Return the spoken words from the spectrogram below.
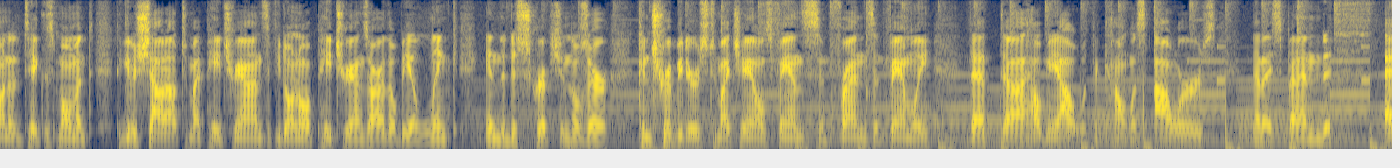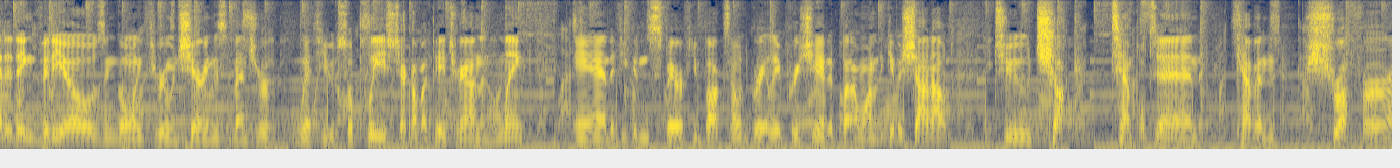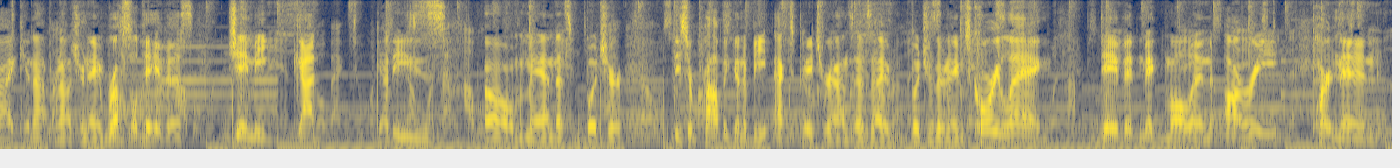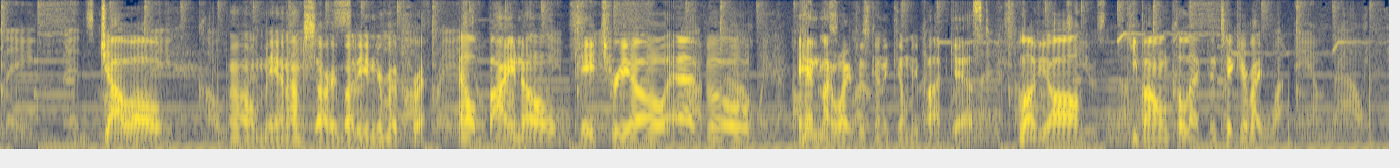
Wanted to take this moment to give a shout out to my Patreons. If you don't know what Patreons are, there'll be a link in the description. Those are contributors to my channels, fans and friends and family that uh, help me out with the countless hours that I spend editing videos and going through and sharing this adventure with you. So please check out my Patreon and the link. And if you can spare a few bucks, I would greatly appreciate it. But I wanted to give a shout out to Chuck Templeton, Kevin Schruffer, I cannot pronounce your name, Russell Davis, Jamie God Gadiz. Oh man, that's butcher. These are probably going to be ex Patreons as I butcher their names. Corey Lang, David McMullen, Ari Partnan, Jowo. Oh man, I'm sorry, buddy, and you're my friend. Albino, Patrio, Evo, and my wife is gonna kill me podcast. Love you all. Keep on collecting. Take care. Bye.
